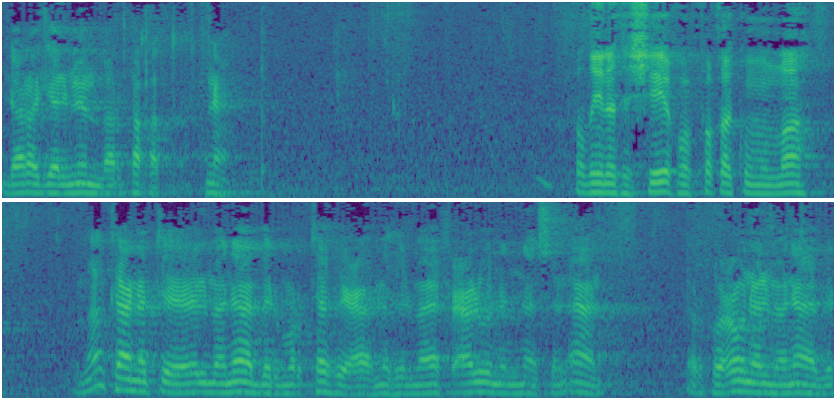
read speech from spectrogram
درج المنبر فقط. نعم. فضيلة الشيخ وفقكم الله. ما كانت المنابر مرتفعة مثل ما يفعلون الناس الآن؟ يرفعون المنابر.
